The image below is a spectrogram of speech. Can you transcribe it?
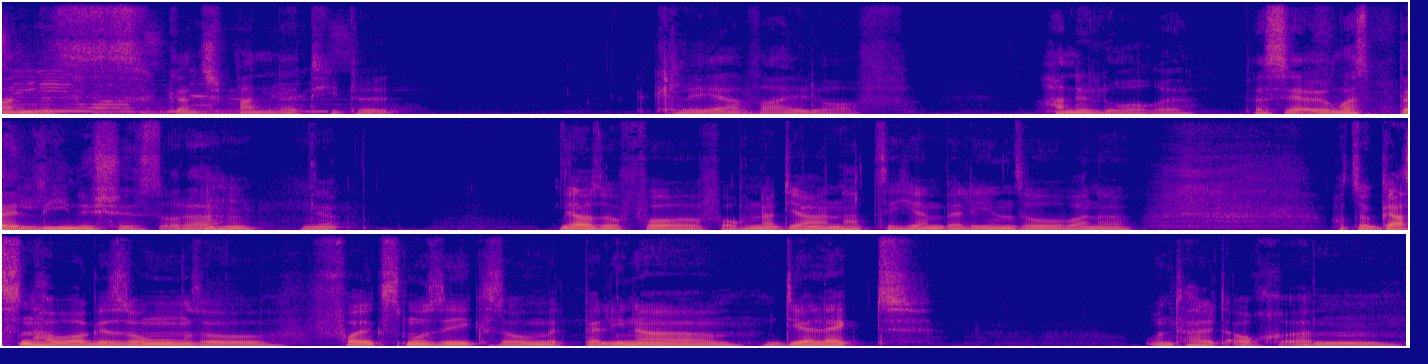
Spannendes, ganz spannender Titel. Claire Waldorf. Hannelore. Das ist ja irgendwas Berlinisches, oder? Mhm, ja. Ja, also vor, vor 100 Jahren hat sie hier in Berlin so, war eine, hat so Gassenhauer gesungen, so Volksmusik, so mit Berliner Dialekt und halt auch ähm,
